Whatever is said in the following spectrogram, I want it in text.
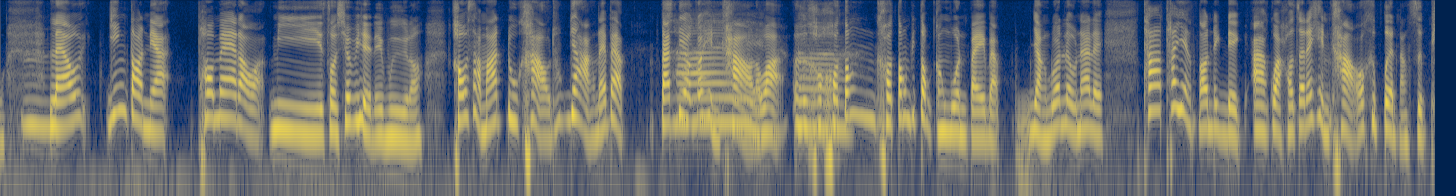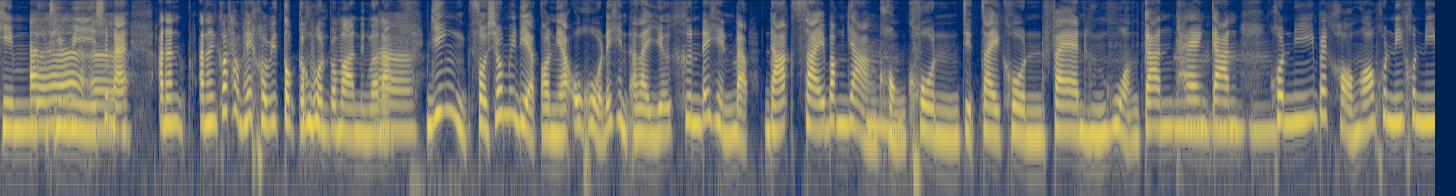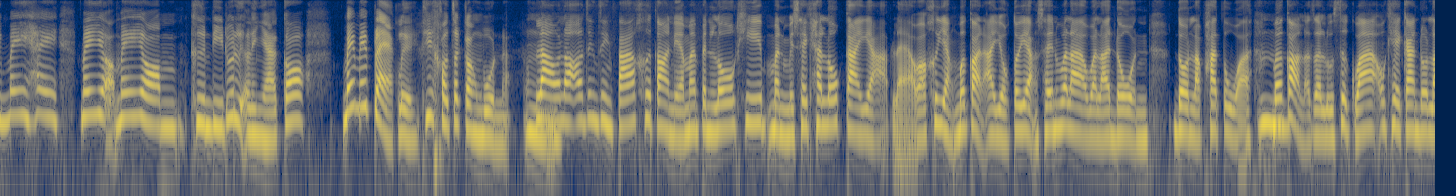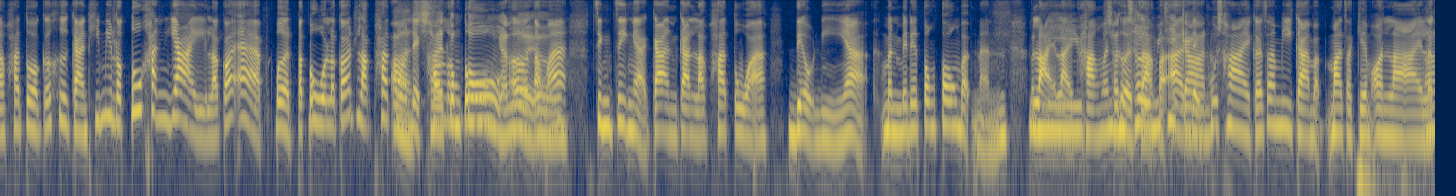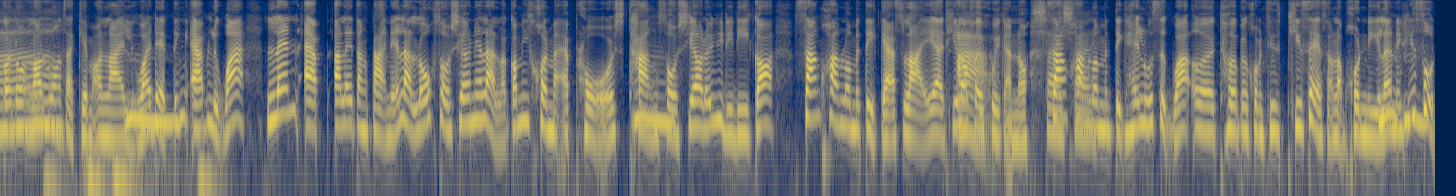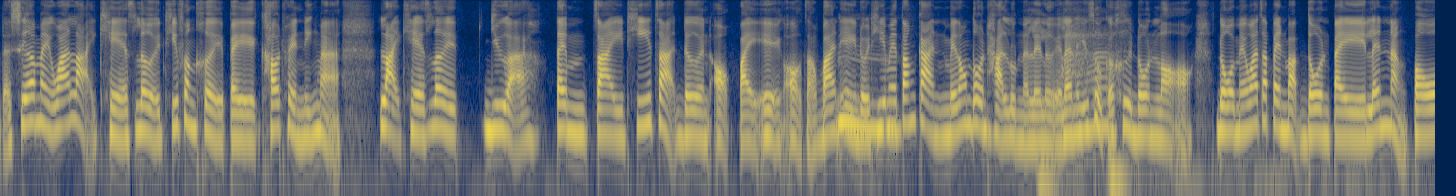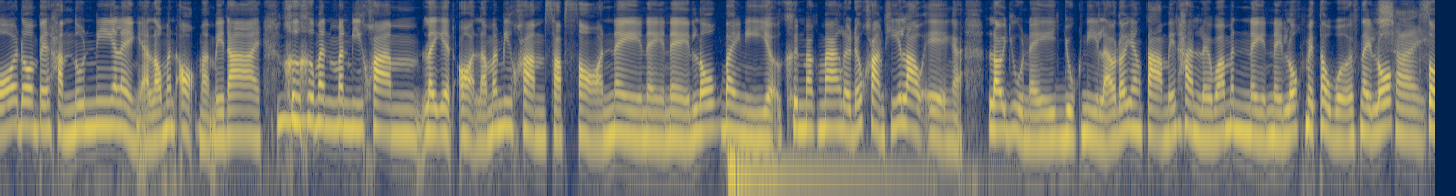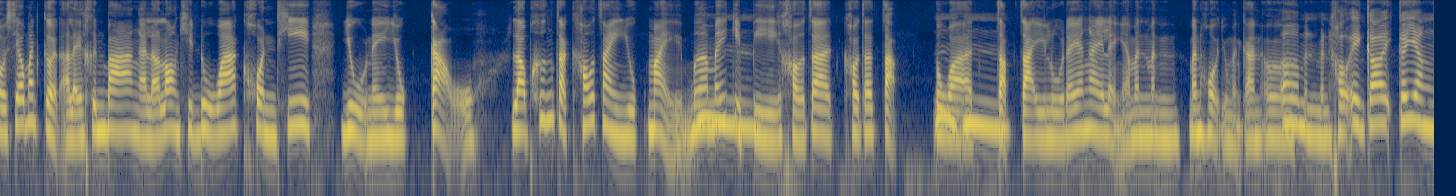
แล้วยิ่งตอนเนี้ยพ่อแม่เราอะมีโซเชียลมีเดียในมือเนาะเขาสามารถดูข่าวทุกอย่างได้แบบ แป๊บเดียวก็เห็นข่าวแล้วอะเออเขาเออเขาต้องเขาต้องวิตกกังวลไปแบบอย่างรวดเร็วแน่เลย ถ้าถ้าอย่างตอนเด็กๆอะกว่าเขาจะได้เห็นข่าวก็คือเปิดหนังสือพิมพ์ดูทีวีใช่ไหมอันนั้นอันนั้นก็ทำให้เขาวิตกกังวลประมาณหนึ่งแล้วนะเออยิ่งโซเชียลมีเดียตอนเนี้ยโอ้โห ได้เห็นอะไรเยอะขึ้นได้เห็นแบบดาร์กไซด์บางอย่างของคนจิตใจคนแฟนหึงหวงกันแทงกัน คนนี้ไปของ้อคนนี้คนนี้ไม่ให้ไม่ยอมไม่ยอมคืนดีด้วยหรืออะไรเงี้ยก็ ไม่ไม่แปลกเลยที่เขาจะกังวลอะอืมเราเราเอาจริงๆป้าคือตอนเนี้ยมันเป็นโลกที่มันไม่ใช่แค่โลกกายหยาบแล้วอะคืออย่างเมื่อก่อนอายกตัวอย่างเช่นเวลาเวลาโดนโดนลักพาตัว เมื่อก่อนเราจะรู้สึกว่าโอเคการโดนลักพาตัวก็คือการที่มีรถตู้คันใหญ่ แล้วก็แอบเปิดประตูแล้วก็ลักพาตัวอ่าเด็กเข้ารถใช่ตรตู้งๆอย่างนั้นเลยแต่ว่าเออจริงๆอะการการลักพาตัวเดี๋ยวนี้อะมันไม่ได้ตรงๆแบบนั้น หลายหลายๆครั้งมันเกิดจากแบบอะชั้นเชิงวิธีการเด็กผู้ชายก็จะมีการแบบมาจากเกมออนไลน์ แล้วก็โดนล่อลวงจากเกมออนไลน์หรือว่า dating app หรือว่าเล่นแอปอะไรต่างๆเนี่ยแหละโลกโซเชียลเนี่ยแหละ แล้วก็มีคนมา approach ทางโซเชียลแล้วอยู่ดีๆ ก็สร้างความโรแมนติก gaslight อะที่เราเคยคุยกันเนาะใช่สร้างความใช่โรแมนติกให้รู้สึกว่าเออเธอเป็นคนที่พิเศษสำหรับคนนี้แล้วในที่สุดอะเชื่อไหมว่าหลายเคสเลยที่เฟืองเคยไปเข้า training มาหลายเคสเลยเหยื่อ เต็มใจที่จะเดินออกไปเองออกจากบ้านเอง โดยที่ไม่ต้องการไม่ต้องโดนทารุณอะไรเลยและในที่สุดก็คือโดนหลอก โดนไม่ว่าจะเป็นแบบโดนไปเล่นหนังโป๊โดนไปทำนู่นนี่อะไรอย่างเงี้ยแล้วมันออกมาไม่ได้ คือคือมันมันมีความละเอียดอ่อนแล้วมันมีความซับซ้อนในในในโลกใบนี้เยอะขึ้นมาก ๆ เลยด้วยความที่เราเองอะเราอยู่ในยุคนี้แล้วเรายังตามไม่ทันเลยว่ามันในในโลกเมตาเวิร์สในโลกใช่โซเชียลมันเกิดอะไรขึ้นบ้างอะแล้วลองคิดดูว่าคนที่อยู่ในยุคเก่า เราเพิ่งจะเข้าใจยุคใหม่ เมื่อไม่กี่ปีเขาจะเขาจะจับตัวอืมจับใจรู้ได้ยังไงอะไรเงี้ยมันมันมันโหดอยู่เหมือนกันเออเออเหมือนเหมือนเขาเองก็ก็ยัง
